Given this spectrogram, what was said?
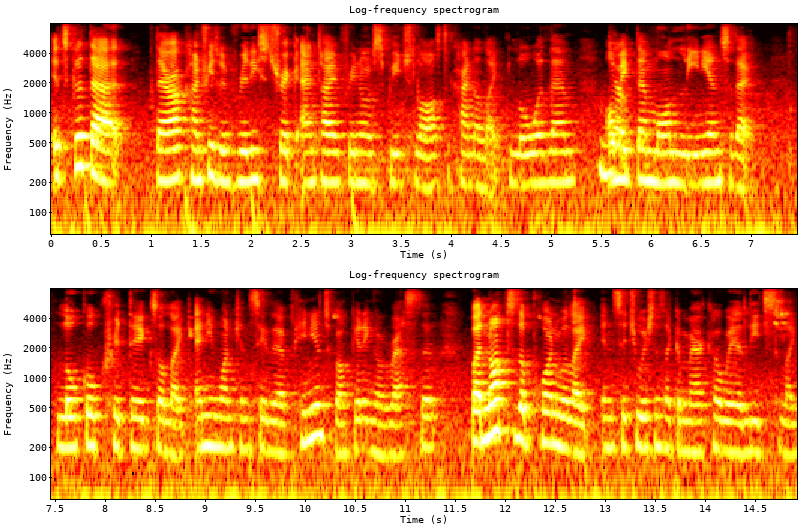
it's good that there are countries with really strict anti-freedom of speech laws to kind of like lower them or Yeah. make them more lenient so that local critics or like anyone can say their opinions without getting arrested but not to the point where like in situations like america where it leads to like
